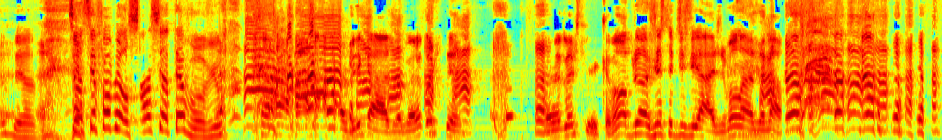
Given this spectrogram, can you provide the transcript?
Fudendo. Se você for meu sócio, eu até vou, viu? Obrigado, agora eu gostei. Agora eu gostei. cara. Vamos abrir uma agência de viagem. Vamos lá, Azagal.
